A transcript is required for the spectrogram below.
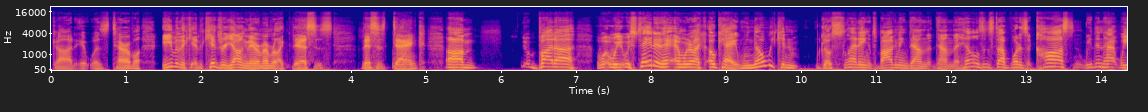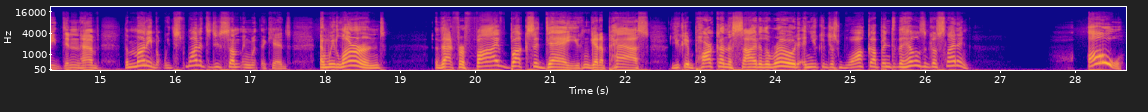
god, it was terrible. Even the, the kids were young; they remember like this is this is dank. Um, but uh, we we stayed in it, and we were like, okay, we know we can go sledding, tobogganing down the down the hills and stuff. What does it cost? We didn't have we didn't have the money, but we just wanted to do something with the kids, and we learned that for five bucks a day you can get a pass. You can park on the side of the road, and you can just walk up into the hills and go sledding. Oh,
